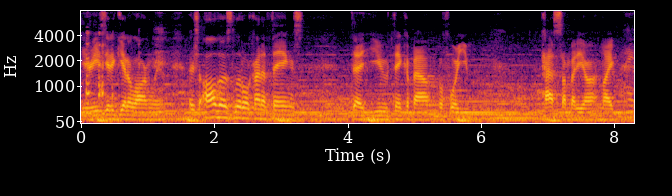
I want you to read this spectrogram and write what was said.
You're easy to get along with. There's all those little kind of things that you think about before you pass somebody on. Like, Right.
